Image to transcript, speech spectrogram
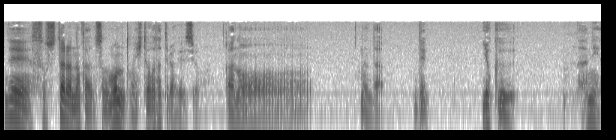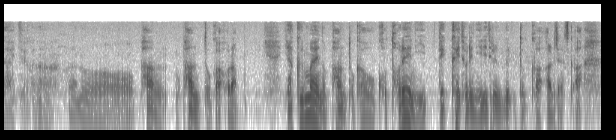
でそしたらなんかその門のとこに人が立ってるわけですよ。あのー、なんだでよく何が入ってるかな。あのー、パンパンとかほら焼く前のパンとかをこうトレーにでっかいトレーに入れてるとかあるじゃないですか。あ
